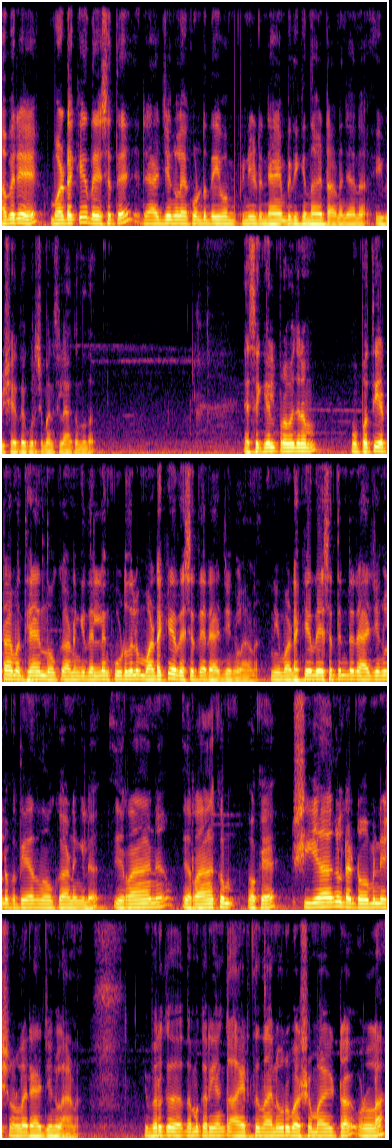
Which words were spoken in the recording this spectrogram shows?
അവരെ വടക്കേ ദേശത്തെ രാജ്യങ്ങളെ കൊണ്ട് ദൈവം പിന്നീട് ന്യായം വിധിക്കുന്നതായിട്ടാണ് ഞാൻ ഈ വിഷയത്തെക്കുറിച്ച് മനസ്സിലാക്കുന്നത്. എസ് എ കെൽ പ്രവചനം മുപ്പത്തിയെട്ടാം അധ്യായം നോക്കുകയാണെങ്കിൽ ഇതെല്ലാം കൂടുതലും വടക്കേ ദേശത്തെ രാജ്യങ്ങളാണ്. ഇനി വടക്കേ ദേശത്തിന്റെ രാജ്യങ്ങളുടെ പ്രത്യേകത നോക്കുകയാണെങ്കിൽ ഇറാന് ഇറാഖും ഒക്കെ ഷിയാകളുടെ ഡോമിനേഷനുള്ള രാജ്യങ്ങളാണ്. ഇവർക്ക് നമുക്കറിയാം ആയിരത്തി നാനൂറ് വർഷമായിട്ട് ഉള്ള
